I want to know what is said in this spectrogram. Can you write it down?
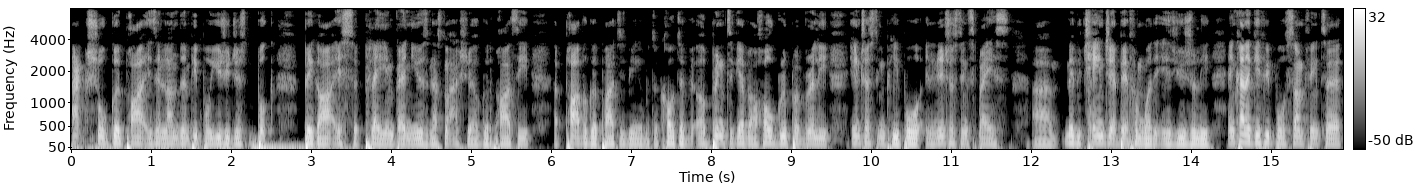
actual good parties in London. People usually just book big artists to play in venues, and that's not actually a good party. A part of a good party is being able to cultivate or bring together a whole group of really interesting people in an interesting space. Um, maybe change it a bit from what it is usually, and kind of give people something to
